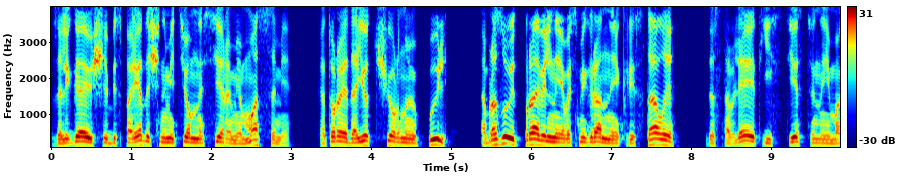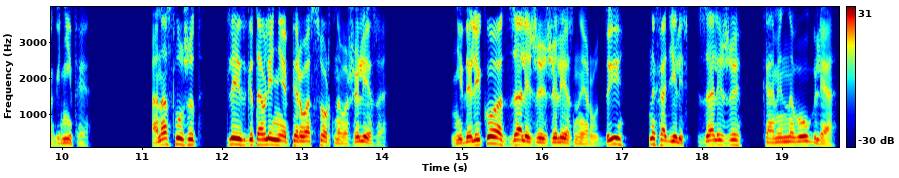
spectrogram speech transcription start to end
залегающая беспорядочными темно-серыми массами, которая дает черную пыль, образует правильные восьмигранные кристаллы, доставляет естественные магниты. Она служит для изготовления первосортного железа. Недалеко от залежей железной руды находились залежи каменного угля.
